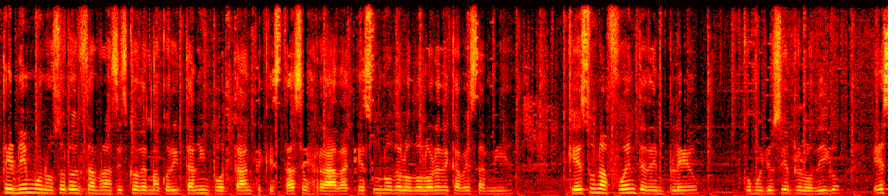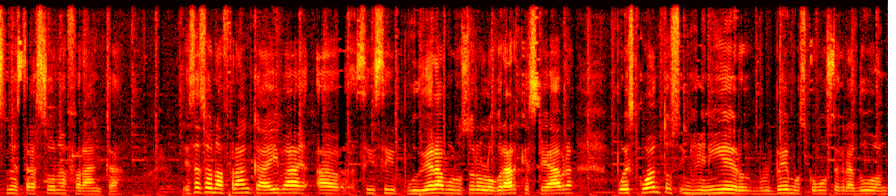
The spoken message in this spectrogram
tenemos nosotros en San Francisco de Macorís tan importante que está cerrada, que es uno de los dolores de cabeza mía, que es una fuente de empleo, como yo siempre lo digo, es nuestra zona franca. Esa zona franca ahí va, a, si, si pudiéramos nosotros lograr que se abra, pues cuántos ingenieros volvemos cómo se gradúan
